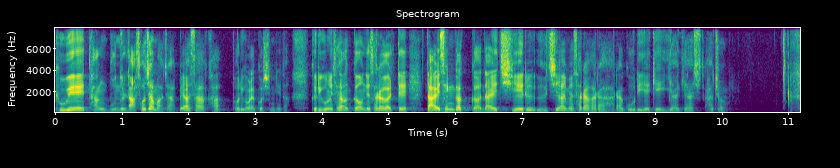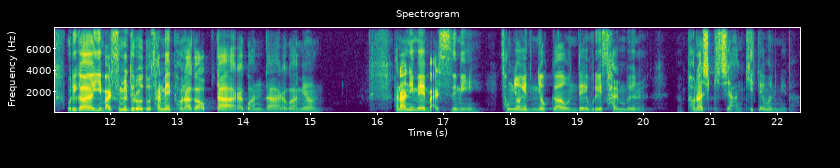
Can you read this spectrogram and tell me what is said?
교회의 당 문을 나서자마자 빼앗아 가 버리고 말 것입니다. 그리고는 세상 가운데 살아갈 때 나의 생각과 나의 지혜를 의지하며 살아가라라고 우리에게 이야기하죠. 우리가 이 말씀을 들어도 삶의 변화가 없다라고 한다라고 하면 하나님의 말씀이 성령의 능력 가운데 우리의 삶을 변화시키지 않기 때문입니다.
